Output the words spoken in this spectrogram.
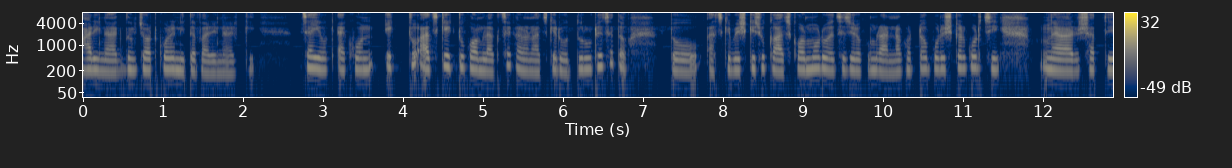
পারি না, একদম চট করে নিতে পারি না আর কি। যাই হোক, এখন একটু, আজকে একটু কম লাগছে কারণ আজকে রোদ্দুর উঠেছে তো। তো আজকে বেশ কিছু কাজকর্ম রয়েছে, যেরকম রান্নাঘরটাও পরিষ্কার করছি, আর সাথে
